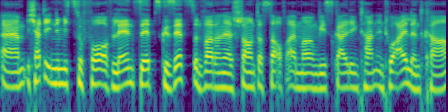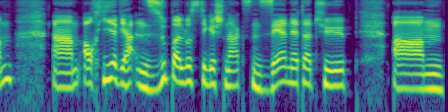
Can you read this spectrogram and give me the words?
Ähm, ich hatte ihn nämlich zuvor auf Lance selbst gesetzt und war dann erstaunt, dass da auf einmal irgendwie Scalding Tarn into Island kam. Ähm, auch hier, wir hatten super lustige Schnacks, ein sehr netter Typ ähm,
